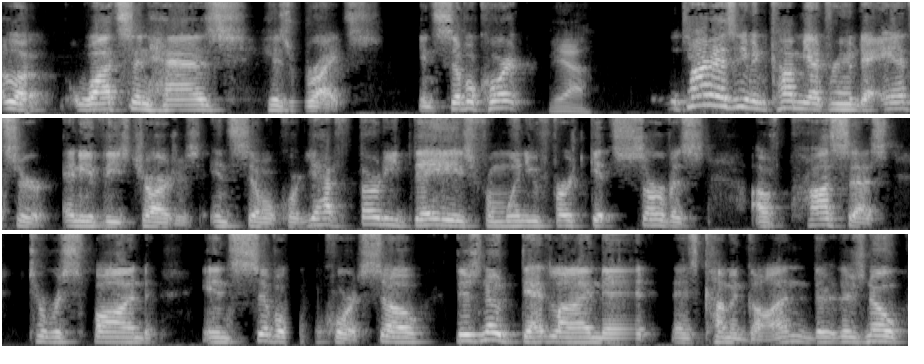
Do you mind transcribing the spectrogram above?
look, Watson has his rights in civil court. Yeah. The time hasn't even come yet for him to answer any of these charges in civil court. You have 30 days from when you first get service of process to respond in civil court. So there's no deadline that has come and gone. There, there's no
